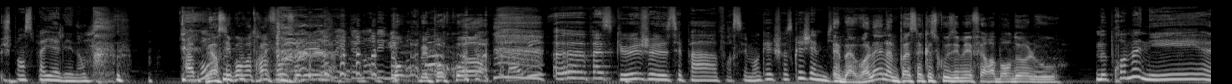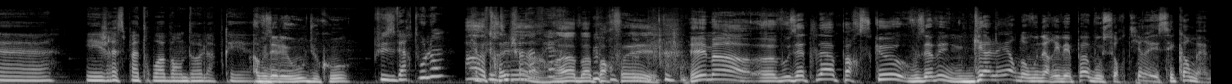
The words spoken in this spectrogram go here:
Je pense pas y aller, non. Ah bon? Merci pour votre info, Céline. Non, mais demandez-lui. Pour- mais pourquoi? Euh, Parce que je c'est pas forcément quelque chose que j'aime bien. Eh ben voilà, elle aime pas ça. Qu'est-ce que vous aimez faire à Bandol, vous? Me promener euh, et je reste pas trop à Bandol après. euh, Ah, vous allez où, du coup? Plus vers Toulon. Ah, très bien. Ah, bah parfait. Emma, euh, vous êtes là parce que vous avez une galère dont vous n'arrivez pas à vous sortir et c'est quand même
